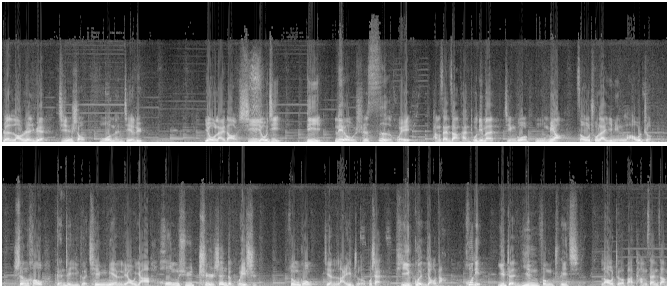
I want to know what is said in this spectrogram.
任劳任怨，谨守佛门戒律。又来到《西游记》第六十四回，唐三藏和徒弟们经过古庙，走出来一名老者，身后跟着一个青面獠牙、红须赤身的鬼使。孙悟空见来者不善，提棍要打，忽地一阵阴风吹起。老者把唐三藏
